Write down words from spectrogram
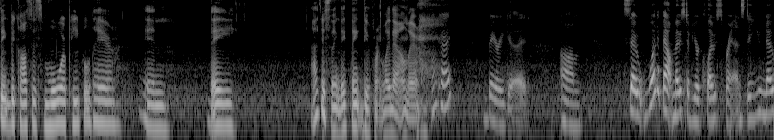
think because it's more people there, and they. I just think they think differently down there. Okay, very good. So, what about most of your close friends? Do you know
